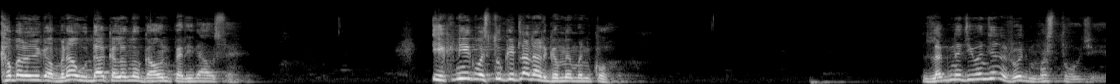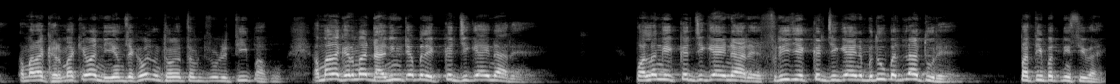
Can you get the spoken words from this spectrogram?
ખબર હોય કે હમણાં ઉદા કલરનો ગાઉન પહેરીને આવશે. એકની એક વસ્તુ કેટલા દાડ ગમે મન કહો? લગ્ન જીવન છે ને, રોજ મસ્ત હોવું જોઈએ. અમારા ઘરમાં કેવા નિયમ છે ખબર થોડો તમને થોડી ટીપ આપું. અમારા ઘરમાં ડાઇનિંગ ટેબલ એક જ જગ્યાએ ના રહે. પલંગ એક જ જગ્યાએ ના રહે, ફ્રીજ એક જ જગ્યાએ બધું બદલાતું રહે પતિ પત્ની સિવાય.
